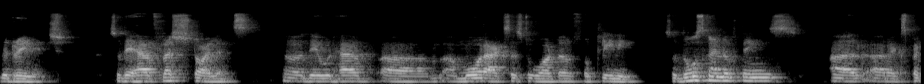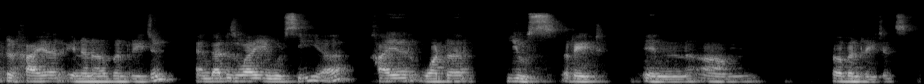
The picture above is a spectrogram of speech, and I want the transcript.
the drainage. So they have flush toilets. Uh, they would have um, uh, more access to water for cleaning. So those kind of things are, are expected higher in an urban region. And that is why you would see a higher water use rate in um, urban regions.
